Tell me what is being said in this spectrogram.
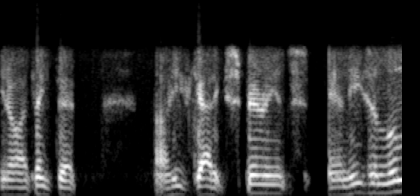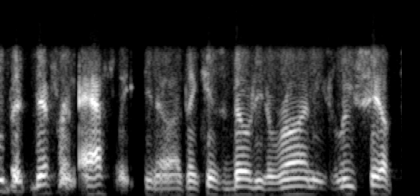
You know, I think that uh, he's got experience, and he's a little bit different athlete. You know, I think his ability to run, he's loose hipped,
